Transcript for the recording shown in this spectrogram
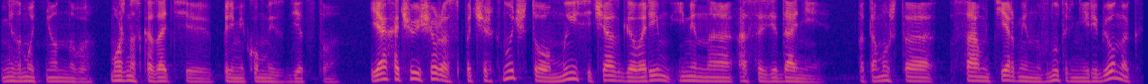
незамутненного, можно сказать, э, прямиком из детства. Я хочу еще раз подчеркнуть, что мы сейчас говорим именно о созидании, потому что сам термин «внутренний ребенок»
